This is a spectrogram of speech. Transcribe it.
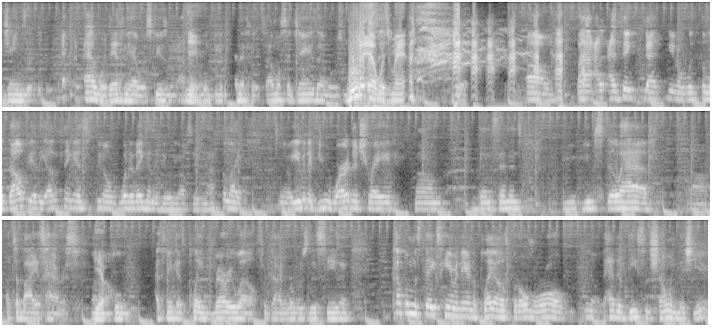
James Edwards, Anthony Edwards, excuse me. I think it would be a benefit. So I almost said James Edwards. Buddha Edwards, man. um, but I, I, think that you know with Philadelphia, the other thing is you know what are they going to do in the offseason? I feel like you know, even if you were to trade um, Ben Simmons, you, would still have uh, a Tobias Harris, uh, yep. who I think has played very well for Doc Rivers this season. A couple mistakes here and there in the playoffs, but overall, you know, had a decent showing this year.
